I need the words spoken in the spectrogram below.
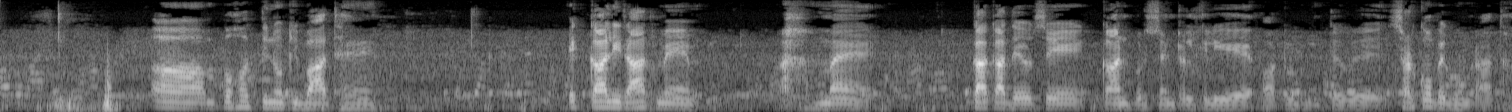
आ, बहुत दिनों की बात है। एक काली रात में मैं काका देव से कानपुर सेंट्रल के लिए ऑटो ढूंढते हुए सड़कों पे घूम रहा था।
